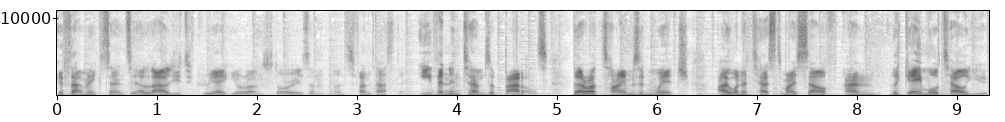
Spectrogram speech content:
if that makes sense. It allows you to create your own stories, and that's fantastic. Even in terms of battles, there are times in which I want to test myself, and the game will tell you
